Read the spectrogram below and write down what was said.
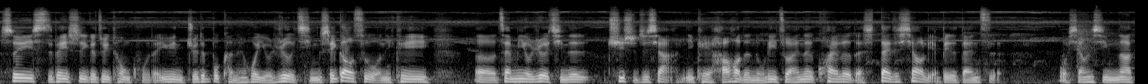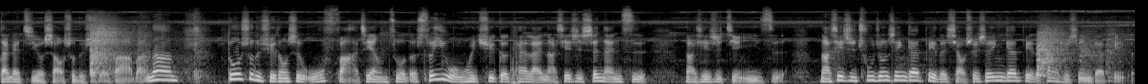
所以死背是一个最痛苦的，因为你绝对不可能会有热情。谁告诉我你可以？呃，在没有热情的驱使之下，你可以好好的努力坐在那快乐的带着笑脸背着单词。我相信那大概只有少数的学霸吧。那多数的学童是无法这样做的，所以我们会区隔开来，哪些是生难字，哪些是简易字，哪些是初中生应该背的，小学生应该背的，大学生应该背的。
